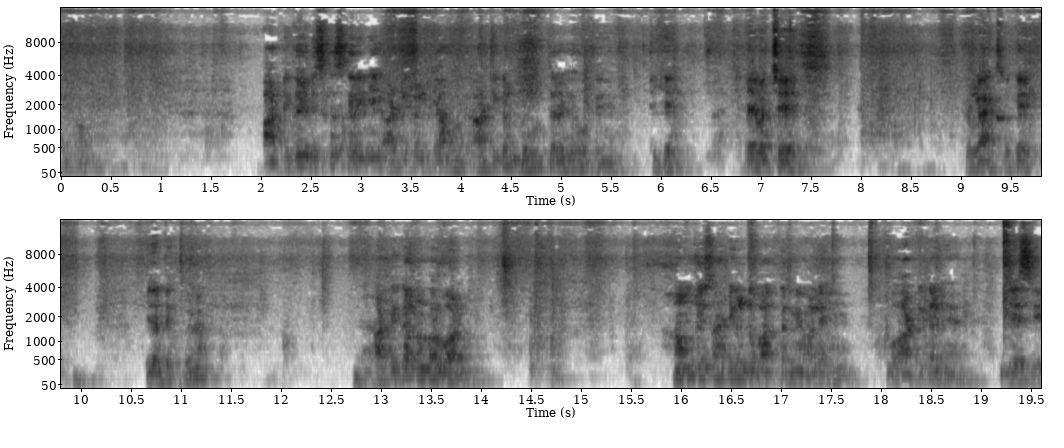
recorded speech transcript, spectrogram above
देखो। आर्टिकल डिस्कस करेंगे आर्टिकल क्या होता है आर्टिकल बहुत तरह के होते हैं ठीक है? ए बच्चे रिलैक्स ओके इधर देखो है ना? आर्टिकल नंबर वन हम जो इस आर्टिकल की बात करने वाले हैं वो आर्टिकल है जैसे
